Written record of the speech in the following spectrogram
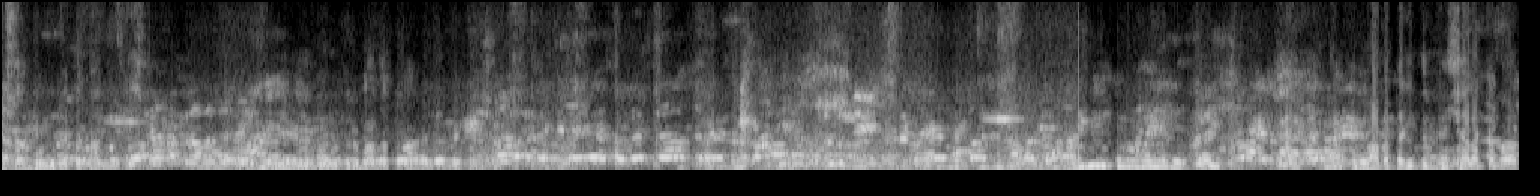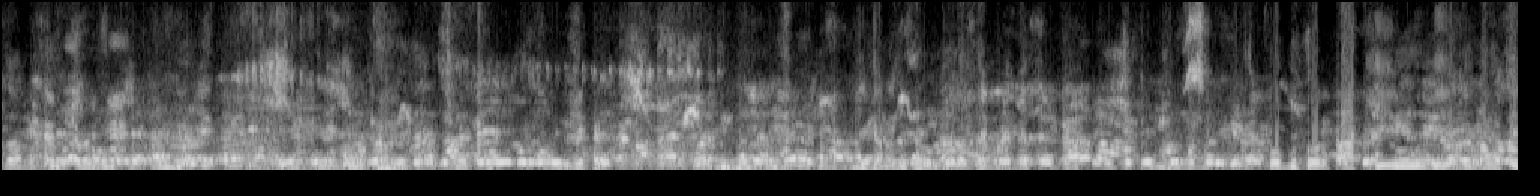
একটা হলুদ একটা কালো। এই হলো কবুতরের বাজারটা এটা দেখেন। বাজারটা কিন্তু বিশাল একটা বাজার। এখানে কিছু কবুতর, পাখি, মুরগি মোটামুটি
